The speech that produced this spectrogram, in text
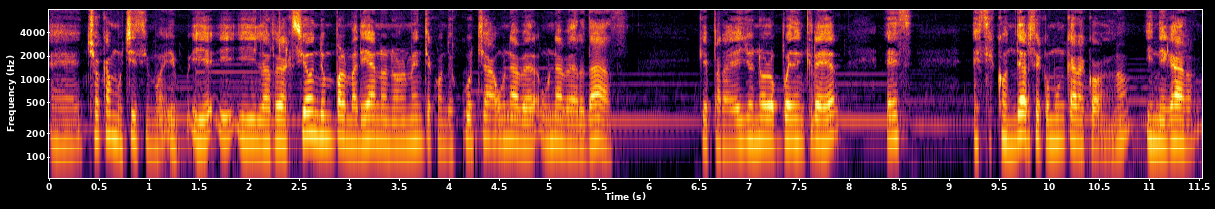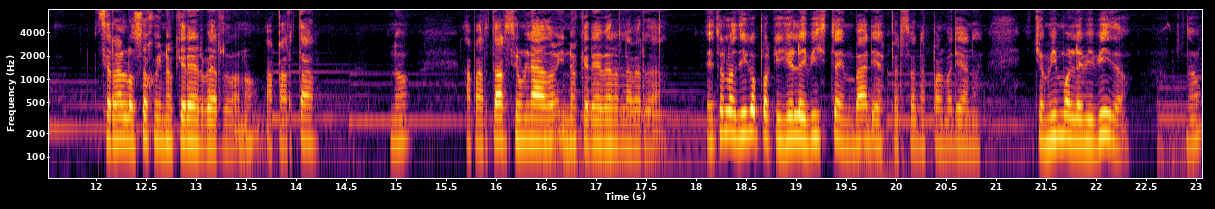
Eh, choca muchísimo. Y, y, la reacción de un palmariano normalmente cuando escucha una, una verdad que para ellos no lo pueden creer es, es esconderse como un caracol, ¿no? Y negar, cerrar los ojos y no querer verlo, ¿no? Apartar, ¿no? Apartarse a un lado y no querer ver la verdad. Esto lo digo porque yo lo he visto en varias personas palmarianas. Yo mismo lo he vivido, ¿no?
